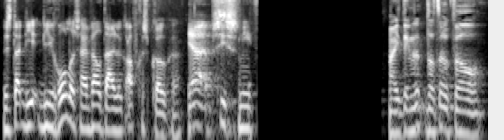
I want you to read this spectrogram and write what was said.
Dus dat, die, die rollen zijn wel duidelijk afgesproken. Ja, is niet. Maar ik denk dat dat ook wel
